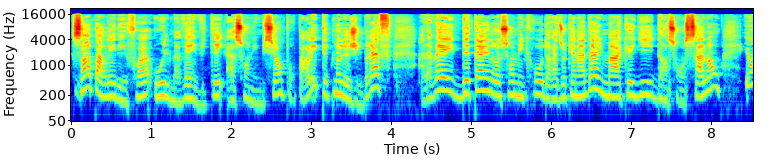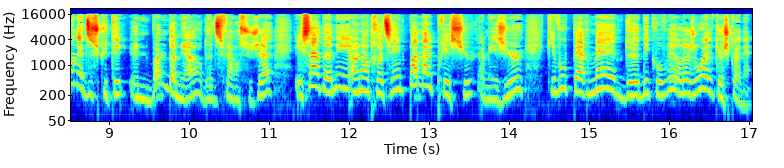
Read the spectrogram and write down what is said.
sans parler des fois où il m'avait invité à son émission pour parler technologie. Bref, à la veille son micro de Radio-Canada, il m'a accueilli dans son salon et on a discuté une bonne demi-heure de différents sujets et ça a donné un entretien pas mal précieux à mes yeux qui vous permet de découvrir le Joël que je connais.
